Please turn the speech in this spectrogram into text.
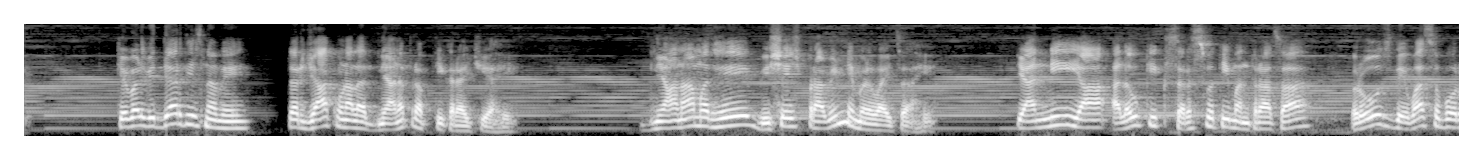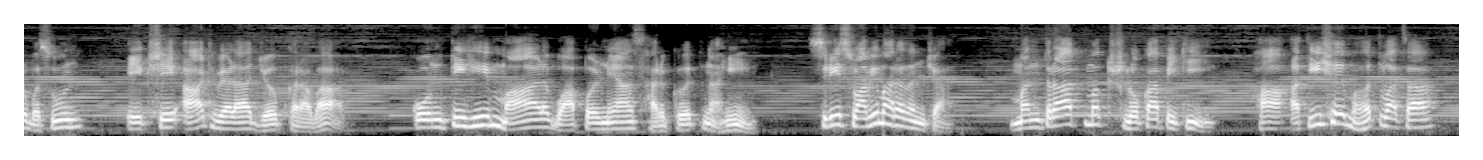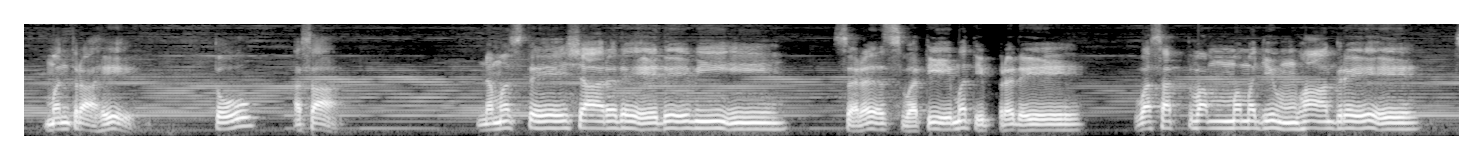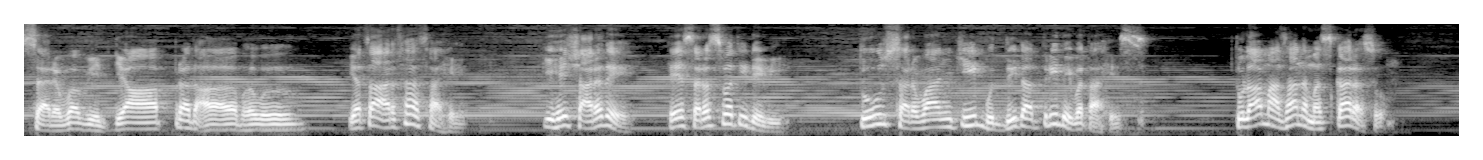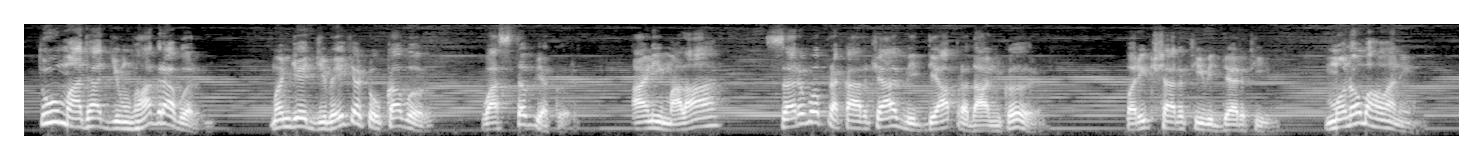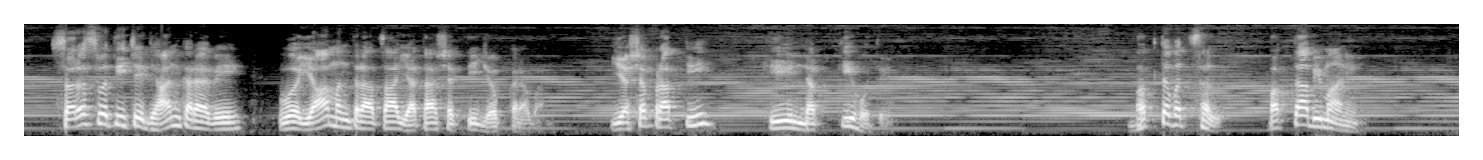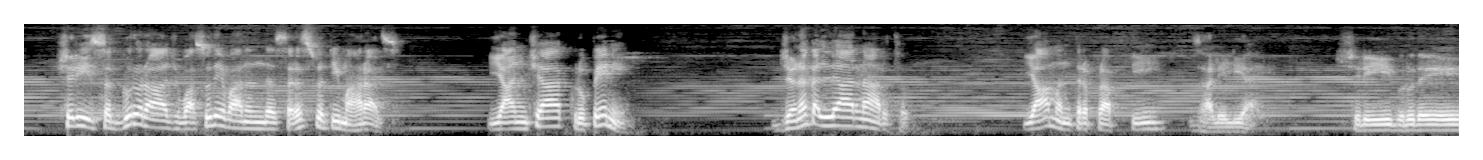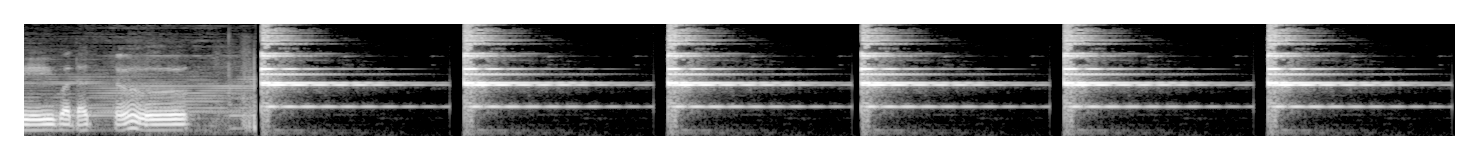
केवळ विद्यार्थीच नव्हे तर ज्या कोणाला ज्ञानप्राप्ती करायची आहे ज्ञानामध्ये विशेष प्रावीण्य मिळवायचं आहे. त्यांनी या अलौकिक सरस्वती मंत्राचा रोज देवासमोर बसून एकशे आठ वेळा जप करावा. कोणतीही माळ वापरण्यास हरकत नाही. श्री स्वामी महाराजांच्या मंत्रात्मक श्लोकापैकी हा अतिशय महत्त्वाचा मंत्र आहे. तो असा. नमस्ते शारदे देवी सरस्वती मतिप्रदे वसत्वं मम जिह्वाग्रे सर्व विद्याप्रदा याचा अर्थ असा आहे की हे शारदे हे सरस्वती देवी तू सर्वांची बुद्धिदात्री देवत आहेस. तुला माझा नमस्कार असो. तू माझ्या जिव्हाग्रावर म्हणजे जिभेच्या टोकावर वास्तव्य कर आणि मला सर्व प्रकारच्या विद्या प्रदान कर. परीक्षार्थी विद्यार्थी मनोभावाने सरस्वतीचे ध्यान करावे व या मंत्राचा यथाशक्ती जप करावा. यशप्राप्ती ही नक्की होते. भक्तवत्सल भक्ताभिमानी. श्री सद्गुरुराज वासुदेवानंद सरस्वती महाराज यांच्या कृपेने जनकल्याणार्थ या मंत्रप्राप्ती झालेली आहे. श्री गुरुदेव दत्त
